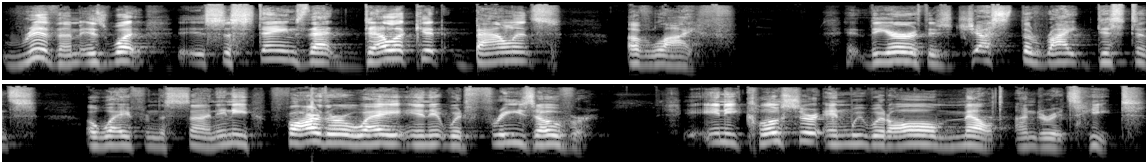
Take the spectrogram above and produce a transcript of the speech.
rhythm is what sustains that delicate balance of life. The earth is just the right distance away from the sun. Any farther away, and it would freeze over. Any closer, and we would all melt under its heat.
